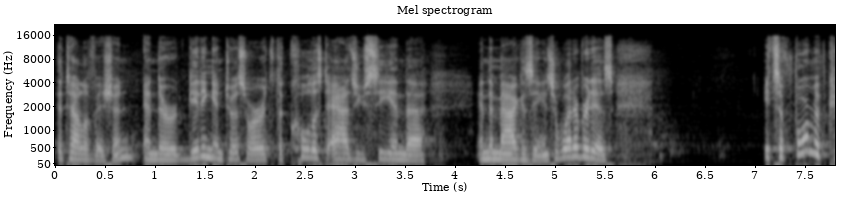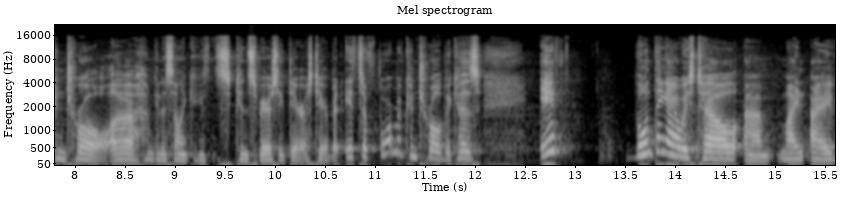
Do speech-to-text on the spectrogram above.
the television and they're getting into us or it's the coolest ads you see in the in the magazines or whatever it is it's a form of control uh, i'm going to sound like a cons- conspiracy theorist here but it's a form of control because if one thing I always tell um, my I,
